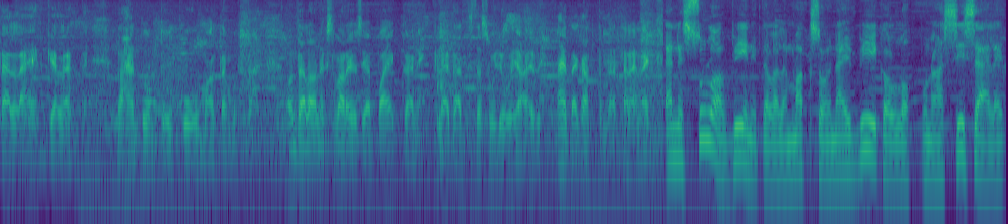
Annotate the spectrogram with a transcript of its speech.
tällä hetkellä, että vähän tuntuu kuumalta, mutta on täällä onneksi varjoisia paikkoja, niin kyllä täältä sitä sujuu ihan hyvin. Lähdetään katsomaan tällä näin. Tänne Sulan viinitelalle maksoi näin viikonloppuna sisälle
